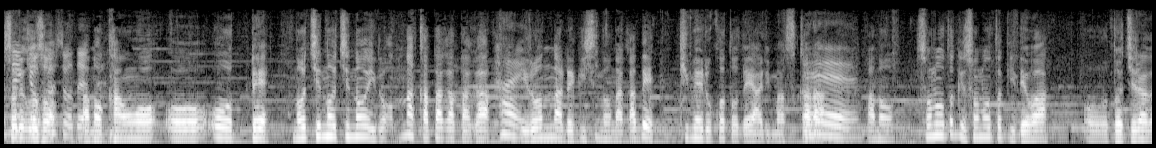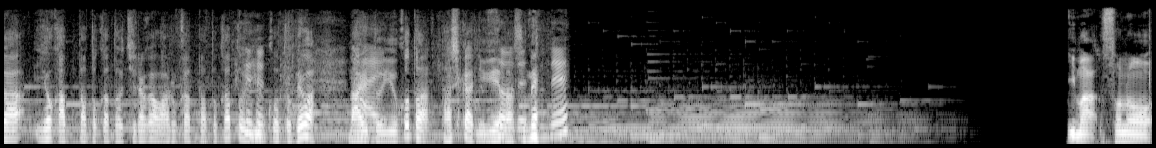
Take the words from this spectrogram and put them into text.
それこそあの勘を覆って後々のいろんな方々が、はい、いろんな歴史の中で決めることでありますから、えー、あのその時その時ではどちらが良かったとかどちらが悪かったとかということではない。はい、ということは確かに言えますね。ね。今その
